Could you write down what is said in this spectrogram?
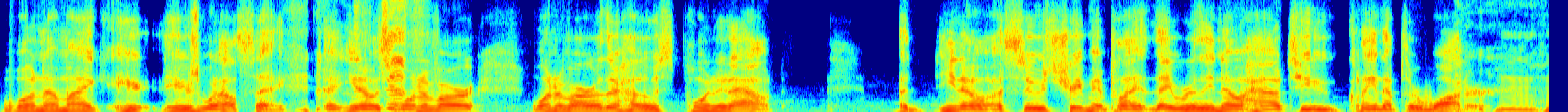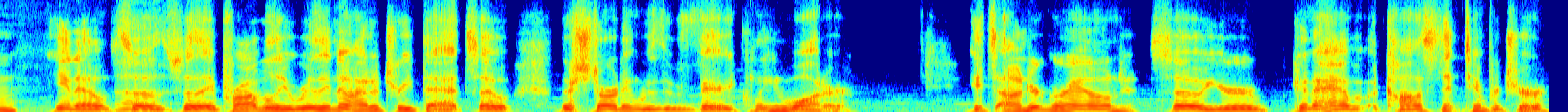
Well, now, Mike, here here's what I'll say. Uh, you know, as one of our one of our other hosts pointed out, a, you know, a sewage treatment plant, they really know how to clean up their water. Mm-hmm. You know, so Uh. so they probably really know how to treat that. So they're starting with very clean water. It's underground, so you're going to have a constant temperature,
